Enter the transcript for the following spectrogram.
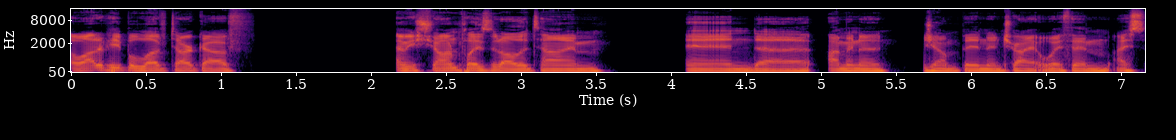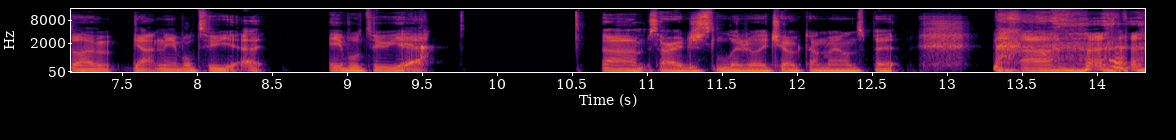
a lot of people love Tarkov. I mean, Sean plays it all the time, and uh, I'm gonna jump in and try it with him. I still haven't gotten able to yet. Able to yet. Um, sorry, I just literally choked on my own spit. Uh,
